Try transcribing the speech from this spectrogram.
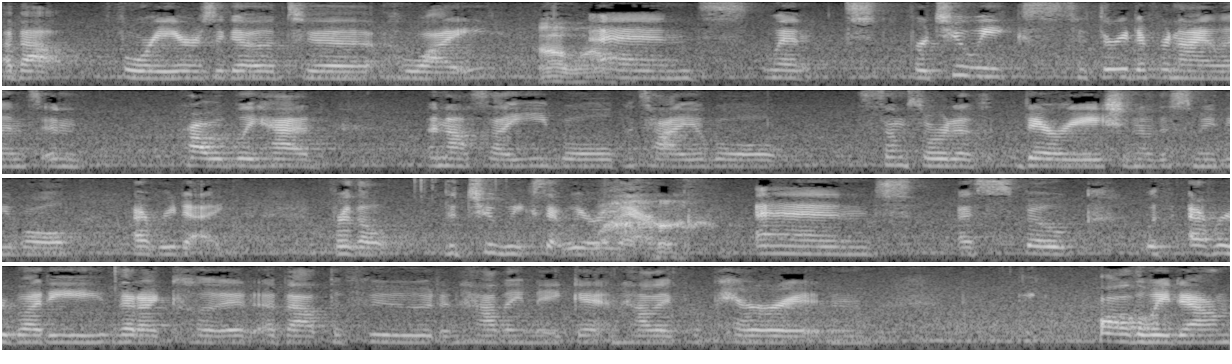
about four years ago to Hawaii. Oh, wow. And went for two weeks to three different islands and probably had an acai bowl, pitaya bowl, some sort of variation of the smoothie bowl every day for the the two weeks that we were there. And I spoke with everybody that I could about the food and how they make it and how they prepare it and all the way down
